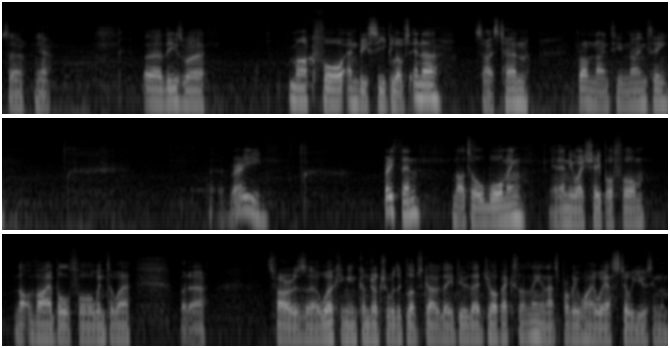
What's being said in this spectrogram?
So, yeah. Uh, these were Mark IV NBC gloves inner, size 10, from 1990. Uh, very, very thin, not at all warming in any way, shape, or form. Not viable for winter wear, but uh, as far as uh, working in conjunction with the gloves go, they do their job excellently, and that's probably why we are still using them.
